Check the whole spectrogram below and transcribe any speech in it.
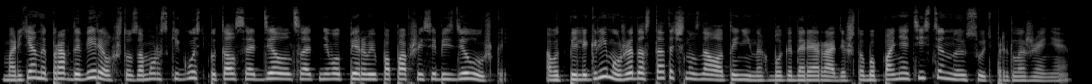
Марьян и правда верил, что заморский гость пытался отделаться от него первой попавшейся безделушкой. А вот Пилигрим уже достаточно знал о тенинах благодаря Раде, чтобы понять истинную суть предложения.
